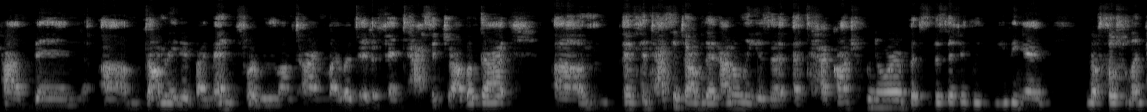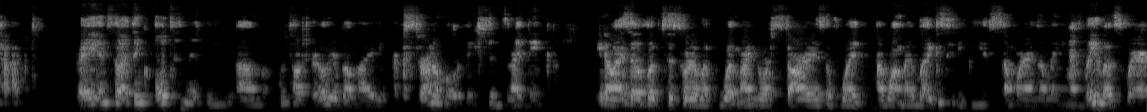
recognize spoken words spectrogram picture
have been um, dominated by men for a really long time. Leila did a fantastic job of that. Um, and fantastic job that not only is a, a tech entrepreneur, but specifically weaving in, you know, social impact, right? And so I think ultimately, um, we talked earlier about my external motivations, and I think you know, as I look to sort of like what my North Star is of what I want my legacy to be, is somewhere in the lane of Leila's where,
